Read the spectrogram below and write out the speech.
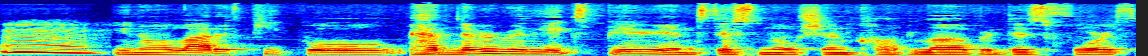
Mm. You know, a lot of people have never really experienced this notion called love or this force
